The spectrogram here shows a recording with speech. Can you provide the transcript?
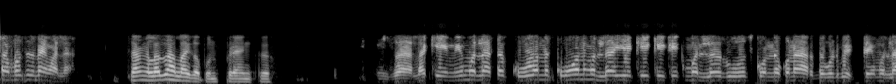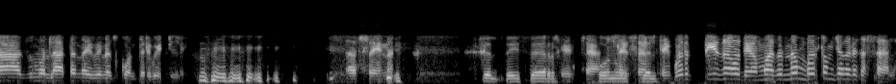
समजलं नाही मला. चांगला झालाय का पण प्रँक. झाला की मी म्हणलं आता कोण कोण म्हणलं? एक एक एक एक म्हणलं रोज कोण ना कोण अर्धवट भेटतंय म्हणलं आज म्हणलं आता नवीनच कोणतरी भेटलंय. असं आहे ना. चलतंय सर फोन उचल चालतंय. बरं ते जाऊ द्या. माझा नंबर तुमच्याकडे कसा आला?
